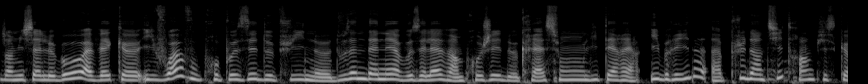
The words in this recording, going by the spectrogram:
Jean-Michel Lebeau, avec euh, Ivoire, vous proposez depuis une douzaine d'années à vos élèves un projet de création littéraire hybride à plus d'un titre, hein, puisque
